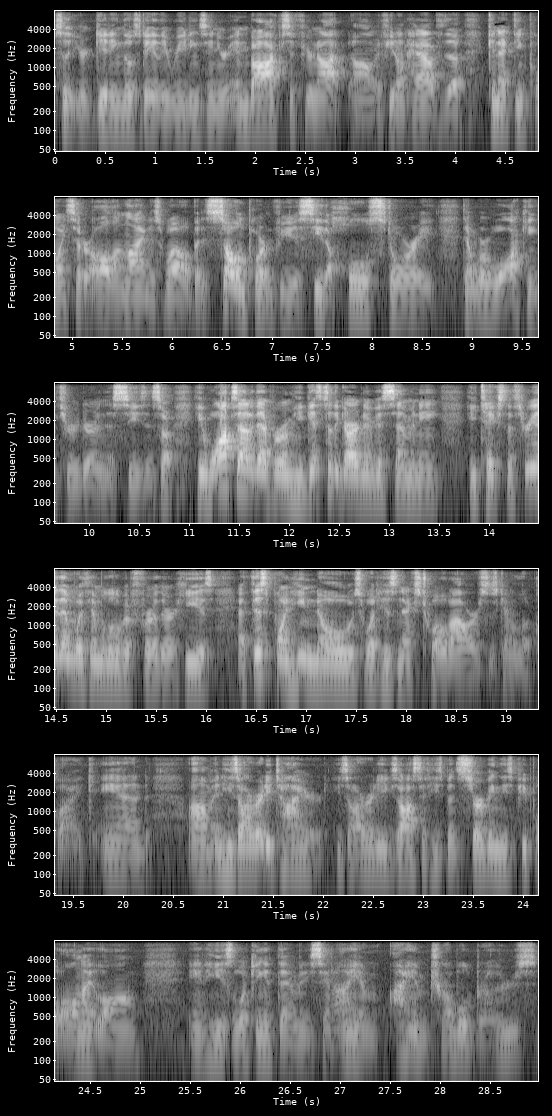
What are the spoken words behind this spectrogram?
so that you're getting those daily readings in your inbox if you're not, um, if you don't have the connecting points that are all online as well. But it's so important for you to see the whole story that we're walking through during this season. So he walks out of that room, he gets to the Garden of Gethsemane, he takes the three of them with him a little bit further. He is at this point he knows what his next 12 hours is going to look like, and um, and he's already tired. He's already exhausted. He's been serving these people all night long, and he is looking at them and he's saying, "I am I am troubled, brothers.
